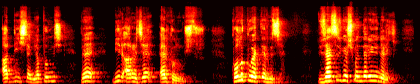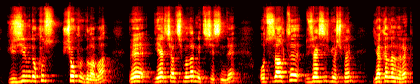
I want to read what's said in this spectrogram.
adli işlem yapılmış ve bir araca el konulmuştur. Kolluk kuvvetlerimizce düzensiz göçmenlere yönelik 129 şok uygulama ve diğer çalışmalar neticesinde 36 düzensiz göçmen yakalanarak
